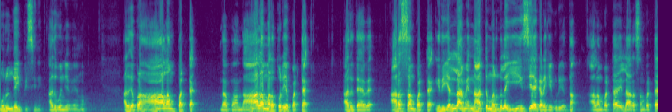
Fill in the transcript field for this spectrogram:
முருங்கை பிசினி. அது கொஞ்சம் வேணும். அதுக்கப்புறம் ஆலம்பட்டை. இந்த அந்த ஆலமரத்துடைய பட்டை. அது தேவை. அரசம்பட்டை. இது எல்லாமே நாட்டு மருந்தில் ஈஸியாக கிடைக்கக்கூடியது தான் ஆலம்பட்டை இல்லை அரசம்பட்டை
